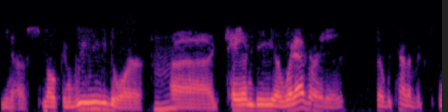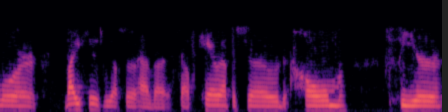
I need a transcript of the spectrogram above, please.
you know smoking weed or Mhm. uh, candy or whatever it is. So we kind of explore vices. We also have a self care episode, home, fear,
